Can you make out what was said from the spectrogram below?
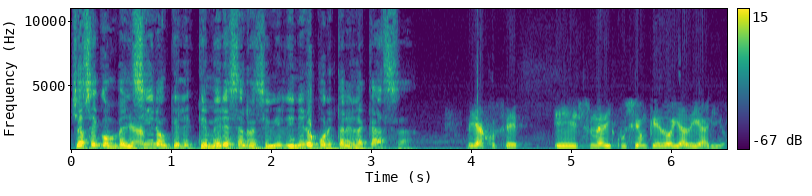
Ya se convencieron que, que merecen recibir dinero por estar en la casa. Mira, José, es una discusión que doy a diario.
